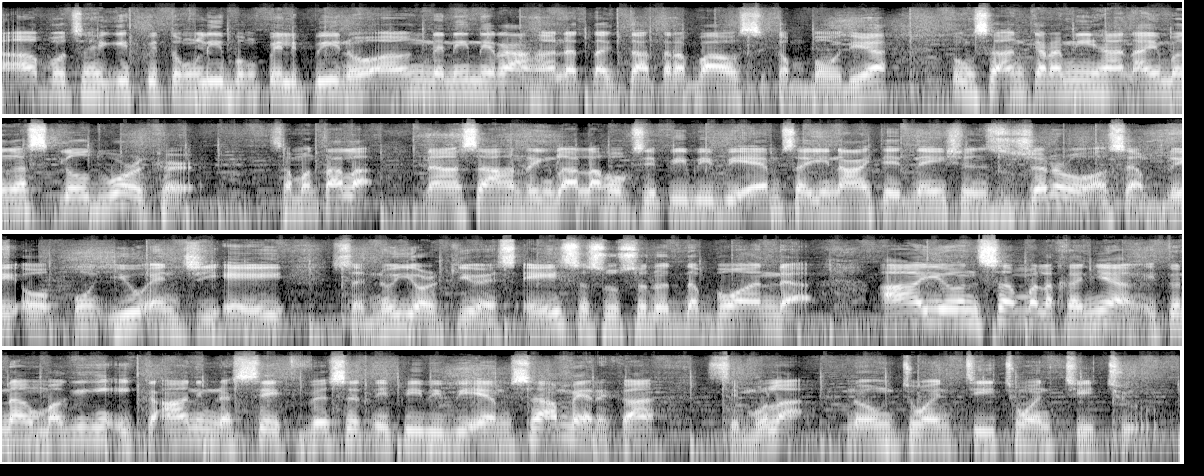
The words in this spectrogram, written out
Aabot sa higit 7,000 Pilipino ang naninirahan at nagtatrabaho sa Cambodia kung saan karamihan ay mga skilled worker. Samantala, naasahan ring lalahok si PBBM sa United Nations General Assembly o UNGA sa New York, USA sa susunod na buwan. Ayon sa Malacanang, ito na ang magiging ika-anim na state visit ni PBBM sa Amerika simula noong 2022.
